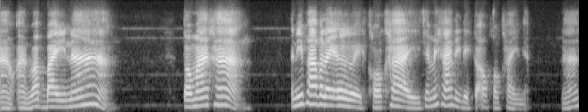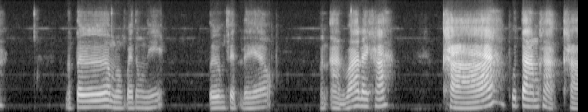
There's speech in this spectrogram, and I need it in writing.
อ้าวอ่านว่าใบหน้า ต่อมาค่ะ อันนี้ภาพอะไรเอ่ย ขอไข่ใช่ไหมคะ เด็ก ๆ ก็เอาขอไข่เนี่ยนะ มาเติมลงไปตรงนี้ เติมเสร็จแล้ว มันอ่านว่าอะไรคะ ขา พูดตามค่ะ ขา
